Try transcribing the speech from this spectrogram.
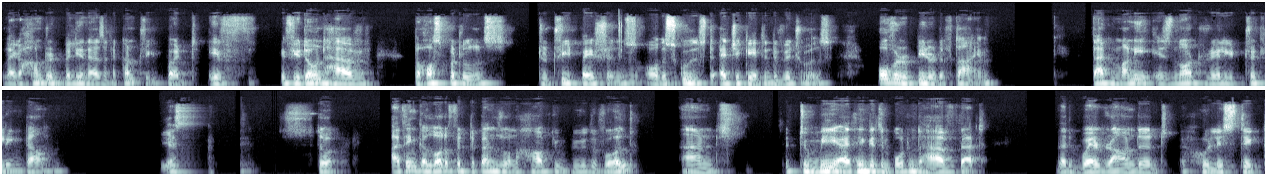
like a hundred billionaires in a country, but if if you don't have the hospitals to treat patients or the schools to educate individuals over a period of time, that money is not really trickling down. Yes. So I think a lot of it depends on how you view the world. And to me, I think it's important to have that that well-rounded holistic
